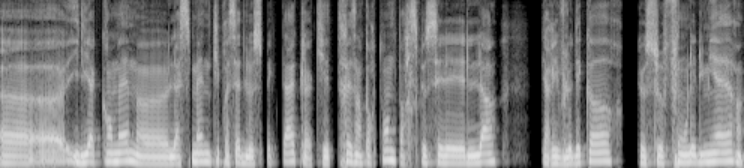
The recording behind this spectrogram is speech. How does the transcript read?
Euh, il y a quand même euh, la semaine qui précède le spectacle qui est très importante parce que c'est là qu'arrive le décor, que se font les lumières.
